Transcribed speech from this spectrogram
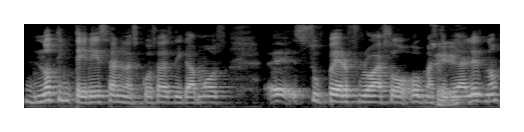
no te interesan las cosas, digamos, eh, superfluas o, materiales, ¿no?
